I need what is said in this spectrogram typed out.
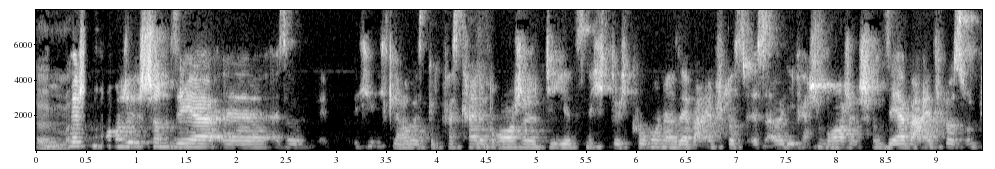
Ähm, die Fashionbranche ist schon sehr, äh, also ich, ich, glaube, es gibt fast keine Branche, die jetzt nicht durch Corona sehr beeinflusst ist, aber die Fashionbranche ist schon sehr beeinflusst und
